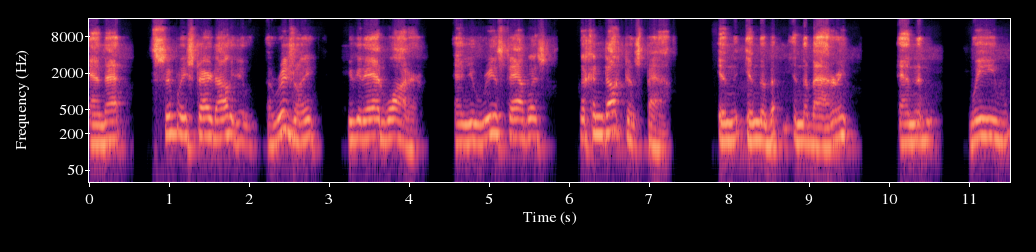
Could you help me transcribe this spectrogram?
and that simply started out. Originally, you could add water, and you reestablish the conductance path in in the in the battery, and we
